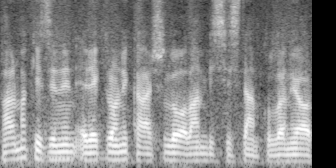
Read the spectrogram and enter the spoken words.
parmak izinin elektronik karşılığı olan bir sistem kullanıyor.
